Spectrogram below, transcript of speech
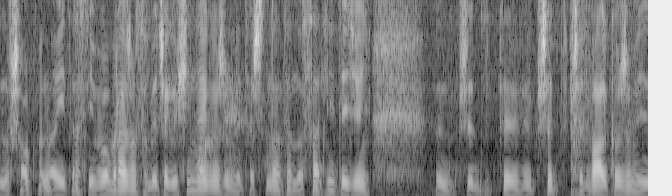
no w szoku. No i teraz nie wyobrażam sobie czegoś innego, żeby też na ten ostatni tydzień przed, przed, przed walką, żeby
